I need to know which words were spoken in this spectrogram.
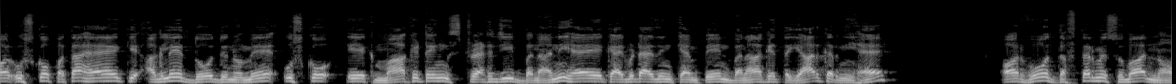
اور اس کو پتا ہے کہ اگلے دو دنوں میں اس کو ایک مارکیٹنگ اسٹریٹجی بنانی ہے ایک ایڈورٹائزنگ کیمپین بنا کے تیار کرنی ہے اور وہ دفتر میں صبح نو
